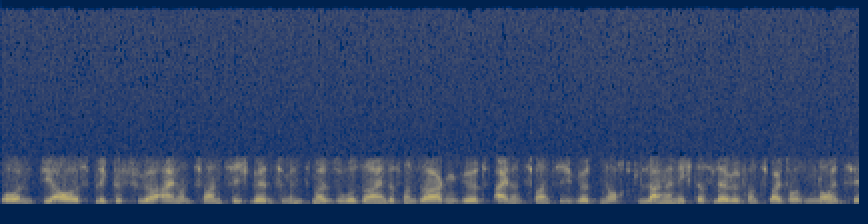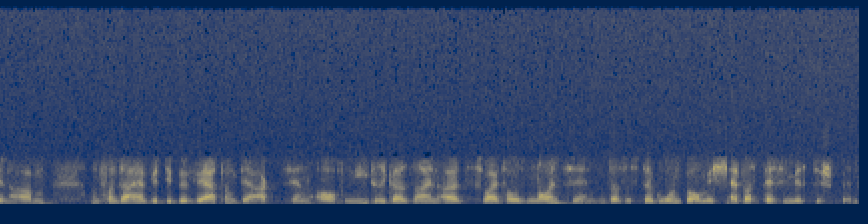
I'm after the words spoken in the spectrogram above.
Und die Ausblicke für 21 werden zumindest mal so sein, dass man sagen wird, 21 wird noch lange nicht das Level von 2019 haben. Und von daher wird die Bewertung der Aktien auch niedriger sein als 2019. Das ist der Grund, warum ich etwas pessimistisch bin.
